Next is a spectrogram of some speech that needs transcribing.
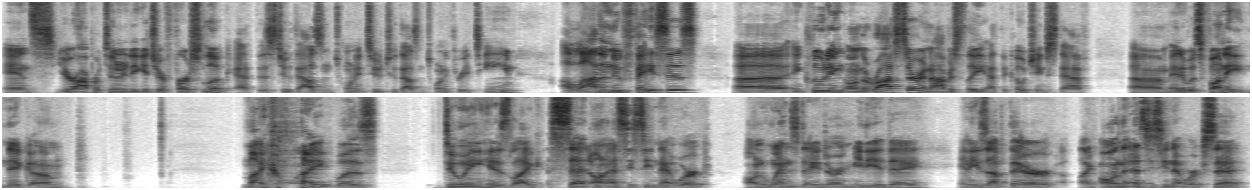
and it's your opportunity to get your first look at this 2022-2023 team. A lot of new faces, uh, including on the roster and obviously at the coaching staff. Um, and it was funny, Nick. Um, Mike White was doing his like set on SEC Network on Wednesday during media day, and he's up there like on the SEC Network set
